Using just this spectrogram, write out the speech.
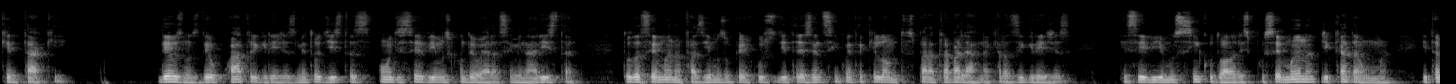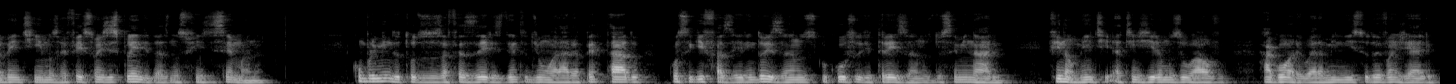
Kentucky. Deus nos deu quatro igrejas metodistas onde servimos quando eu era seminarista. Toda semana fazíamos um percurso de 350 quilômetros para trabalhar naquelas igrejas. Recebíamos cinco dólares por semana de cada uma e também tínhamos refeições esplêndidas nos fins de semana. Cumprindo todos os afazeres dentro de um horário apertado, consegui fazer em dois anos o curso de três anos do seminário. Finalmente atingíramos o alvo. Agora eu era ministro do Evangelho.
